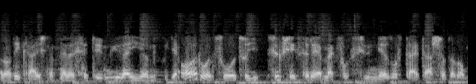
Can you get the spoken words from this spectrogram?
radikálisnak nevezhető művei, amik ugye arról szólt, hogy szükségszerűen meg fog szűnni az osztálytársadalom.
